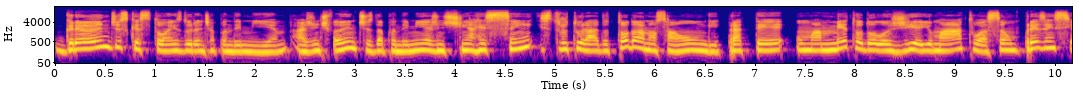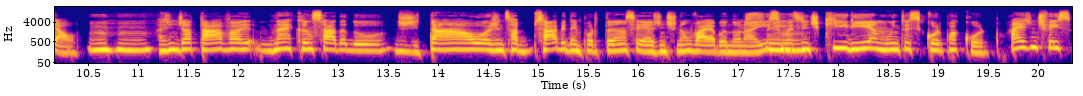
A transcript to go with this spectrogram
grandes questões durante a pandemia. A gente, antes da pandemia, a gente tinha recém estruturado toda a nossa ONG para ter uma metodologia e uma atuação presencial. Uhum. A gente já estava né, cansada do digital, a gente sabe, sabe da importância e a gente não vai abandonar Sim. isso, mas a gente queria muito esse corpo a corpo. Aí a gente fez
